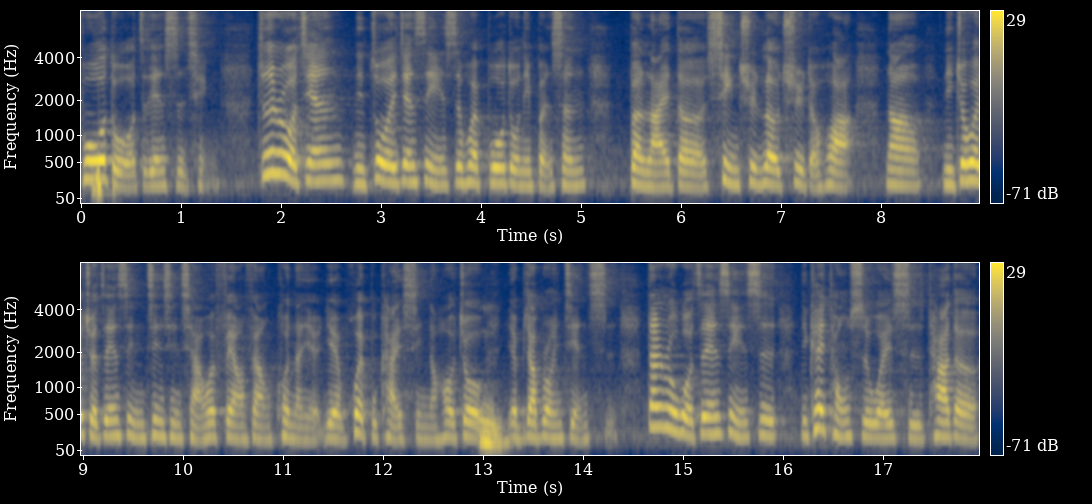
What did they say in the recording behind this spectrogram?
剥夺这件事情，就是如果今天你做一件事情是会剥夺你本身。本来的兴趣乐趣的话，那你就会觉得这件事情进行起来会非常非常困难，也也会不开心，然后就也比较不容易坚持。嗯、但如果这件事情是你可以同时维持它的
